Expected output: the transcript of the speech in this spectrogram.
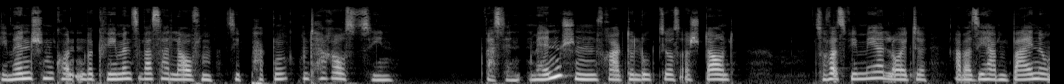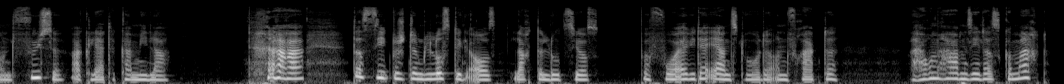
Die Menschen konnten bequem ins Wasser laufen, sie packen und herausziehen. Was sind Menschen? fragte Lucius erstaunt. So was wie Meerleute, aber sie haben Beine und Füße, erklärte Camilla. Haha, das sieht bestimmt lustig aus, lachte Lucius bevor er wieder ernst wurde und fragte Warum haben Sie das gemacht?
